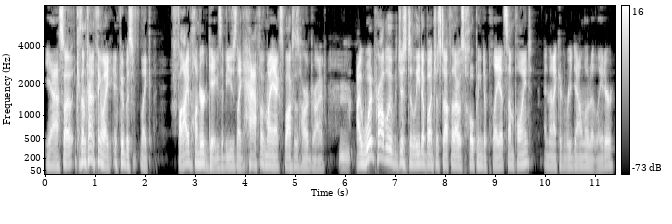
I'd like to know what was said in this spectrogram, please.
yeah. So because I'm trying to think, like if it was like 500 gigs, if you use like half of my Xbox's hard drive, Hmm. I would probably just delete a bunch of stuff that I was hoping to play at some point, and then I could re-download it later.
